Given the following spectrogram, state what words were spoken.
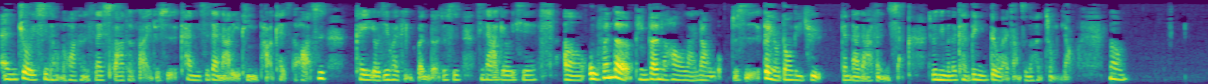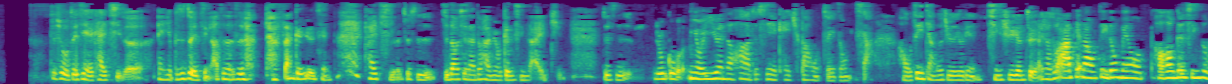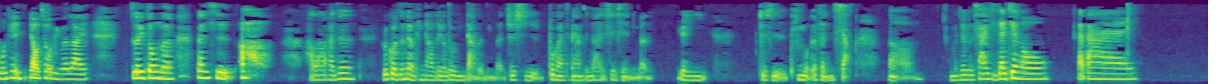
Android 系统的话，可能是在 Spotify，就是看你是在哪里听 Podcast 的话，是可以有机会评分的。就是请大家给我一些呃五分的评分，然后来让我就是更有动力去跟大家分享。就是你们的肯定对我来讲真的很重要。那就是我最近也开启了，哎，也不是最近啊，真的是两 三个月前开启了，就是直到现在都还没有更新的 IG，就是。如果你有意愿的话，就是也可以去帮我追踪一下。好，我自己讲都觉得有点心虚跟嘴软，想说啊，天哪，我自己都没有好好更新，怎么可以要求你们来追踪呢？但是啊，好啦，反正如果真的有听到这个录音档的你们，就是不管怎么样，真的很谢谢你们愿意就是听我的分享。那我们就下一集再见喽，拜拜。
